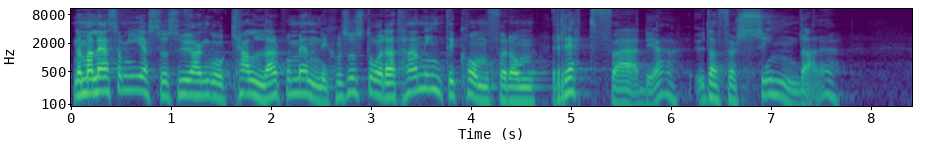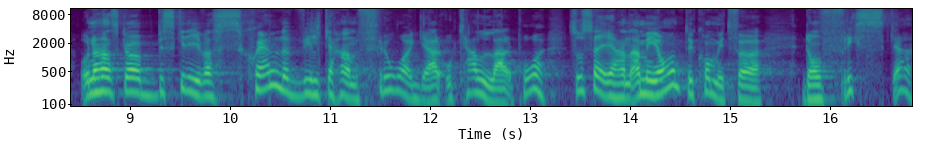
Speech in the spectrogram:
När man läser om Jesus hur han går och kallar på människor så står det att han inte kom för de rättfärdiga utan för syndare. Och när han ska beskriva själv vilka han frågar och kallar på så säger han att jag har inte kommit för de friska.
